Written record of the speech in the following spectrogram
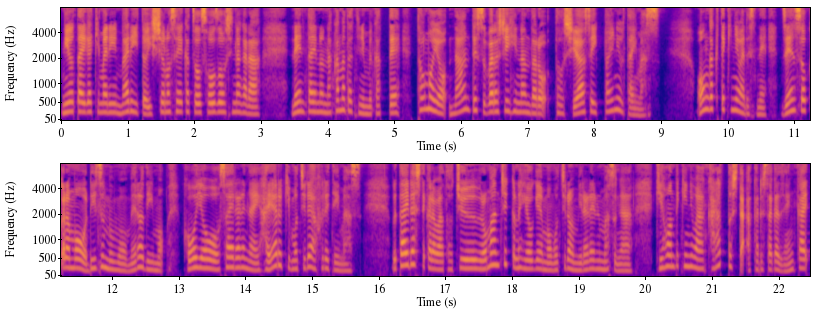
入隊が決まり、マリーと一緒の生活を想像しながら、連隊の仲間たちに向かって、友よ、なんて素晴らしい日なんだろう、と幸せいっぱいに歌います。音楽的にはですね、前奏からもうリズムもメロディーも紅葉を抑えられない流行る気持ちで溢れています。歌い出してからは途中ロマンチックな表現ももちろん見られますが、基本的にはカラッとした明るさが全開。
